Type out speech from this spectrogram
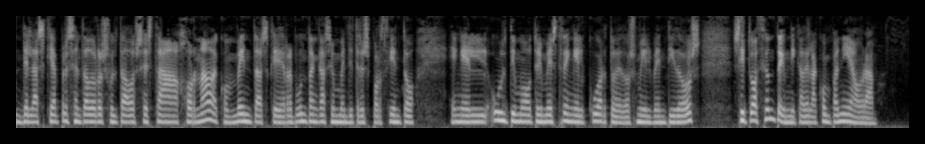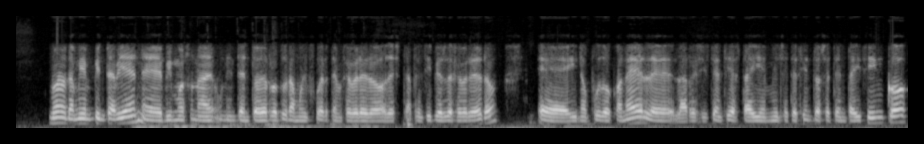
de las que ha presentado resultados esta jornada, con ventas que repuntan casi un 23% en el último trimestre, en el cuarto de 2022. Situación técnica de la compañía ahora. Bueno, también pinta bien. Eh, vimos un intento de rotura muy fuerte en febrero, de este, a principios de febrero, eh, y no pudo con él. Eh, la resistencia está ahí en 1775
